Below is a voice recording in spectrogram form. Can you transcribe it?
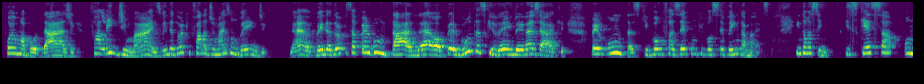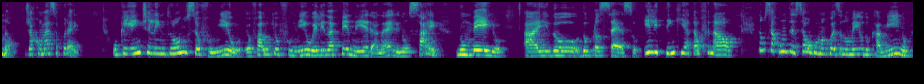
Foi uma abordagem? Falei demais? Vendedor que fala demais não vende. Né? O vendedor precisa perguntar, né? Ó, perguntas que vendem, né, Jaque? Perguntas que vão fazer com que você venda mais. Então, assim, esqueça o não. Já começa por aí. O cliente ele entrou no seu funil, eu falo que o funil ele não é peneira, né? Ele não sai no meio aí do, do processo. Ele tem que ir até o final. Então, se aconteceu alguma coisa no meio do caminho,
